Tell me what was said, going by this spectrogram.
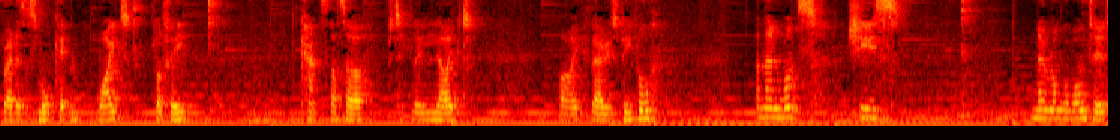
bred as a small kitten, white, fluffy, cats that are particularly liked by various people. And then once she's no longer wanted,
